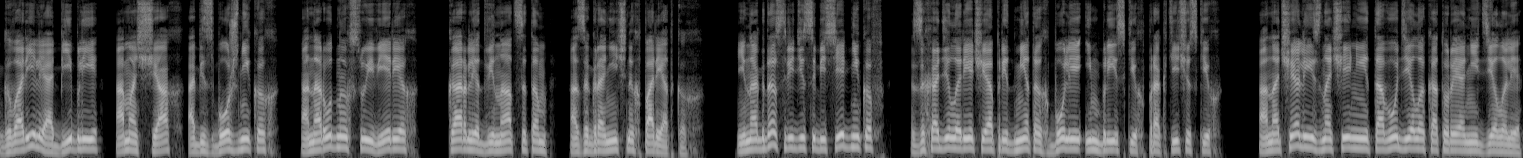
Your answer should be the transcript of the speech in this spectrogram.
Говорили о Библии, о мощах, о безбожниках, о народных суевериях, Карле XII, о заграничных порядках. Иногда среди собеседников заходила речь и о предметах более им близких, практических, о начале и значении того дела, которое они делали,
